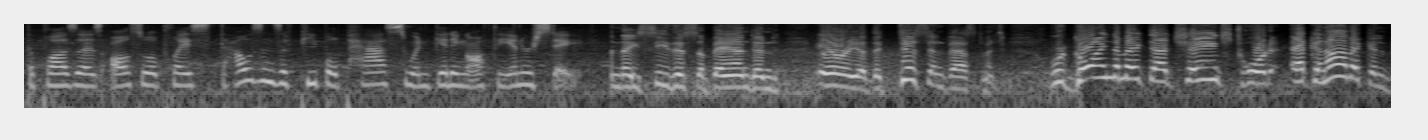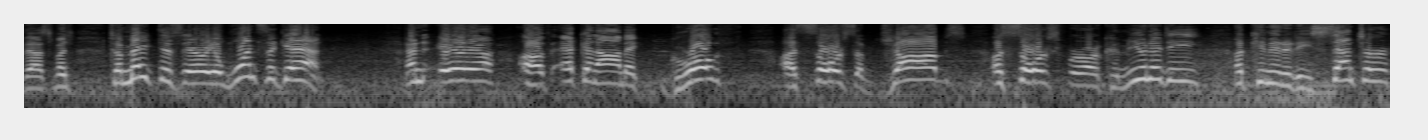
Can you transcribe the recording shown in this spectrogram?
the plaza is also a place thousands of people pass when getting off the interstate. And they see this abandoned area, the disinvestment. We're going to make that change toward economic investment to make this area once again an area of economic growth, a source of jobs, a source for our community, a community center,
